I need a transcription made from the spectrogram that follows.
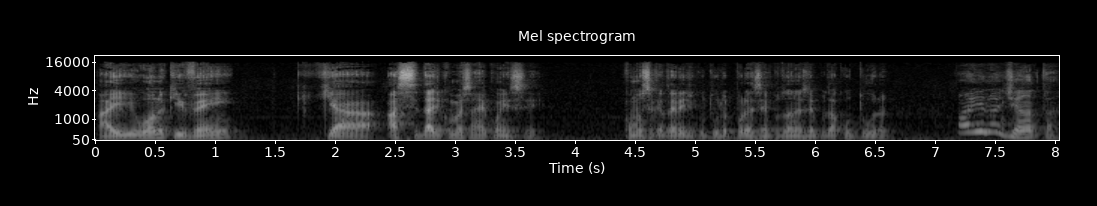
Aí o ano que vem, que a, a cidade começa a reconhecer. Como Secretaria de Cultura, por exemplo, dando exemplo da cultura. Aí não adianta.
